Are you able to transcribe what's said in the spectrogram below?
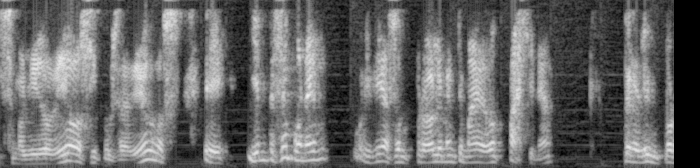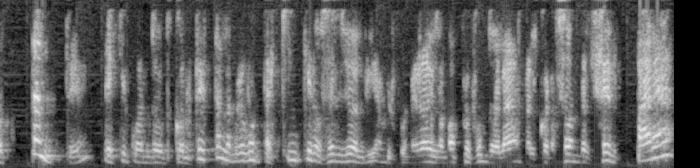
se me olvidó Dios y puse a Dios, eh, y empecé a poner, hoy día son probablemente más de dos páginas, pero lo importante es que cuando contestas la pregunta ¿quién quiero ser yo el día de mi funeral en lo más profundo del alma, el corazón del ser, para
